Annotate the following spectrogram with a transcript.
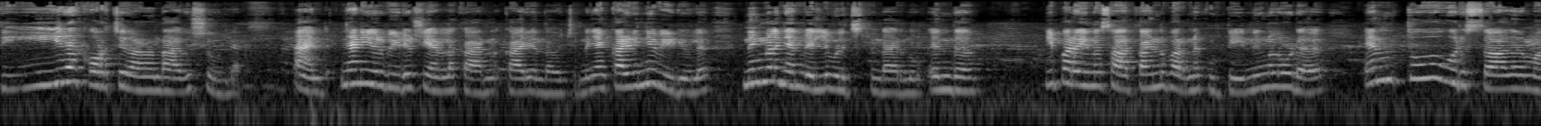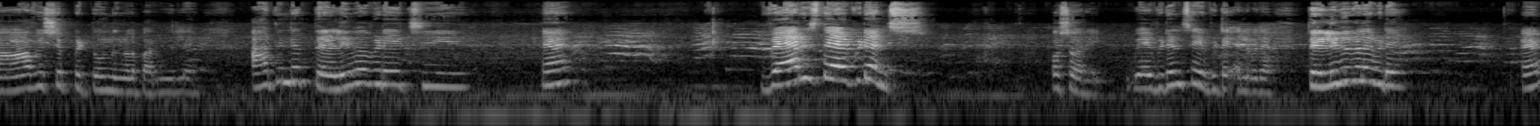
തീരെ കുറച്ച് കാണേണ്ട ആവശ്യമില്ല ആൻഡ് ഞാൻ ഈ ഒരു വീഡിയോ ചെയ്യാനുള്ള കാരണം കാര്യം എന്താ വെച്ചിട്ടുണ്ടെങ്കിൽ ഞാൻ കഴിഞ്ഞ വീഡിയോയിൽ നിങ്ങൾ ഞാൻ വെല്ലുവിളിച്ചിട്ടുണ്ടായിരുന്നു. എന്ത്? ഈ പറയുന്ന സാത്താൻ എന്ന് പറഞ്ഞ കുട്ടി നിങ്ങളോട് എന്തോ ഒരു സാധനം ആവശ്യപ്പെട്ടു നിങ്ങൾ പറഞ്ഞില്ലേ? അതിന്റെ തെളിവ് എവിടെ ഏ? Where is the evidence oh sorry evidence എവിടെ? അല്ല. തെളിവുകൾ എവിടെ? ഏ?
